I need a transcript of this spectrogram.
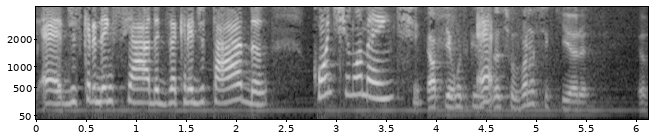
é descredenciada, desacreditada continuamente. É uma pergunta que É. da Silvana Siqueira. Eu,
